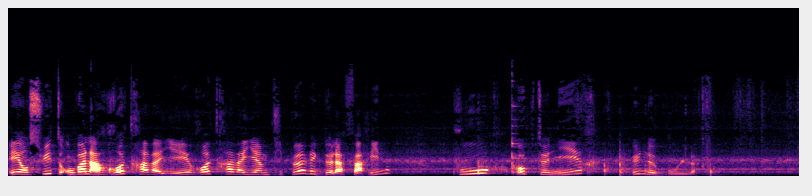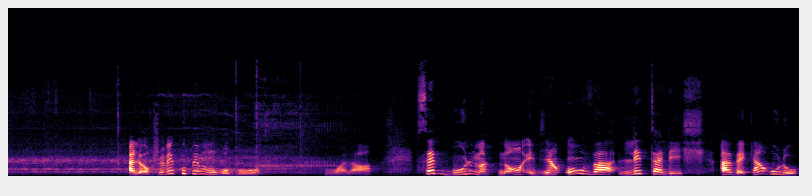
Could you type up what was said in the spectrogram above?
Et ensuite, on va la retravailler, retravailler un petit peu avec de la farine pour obtenir une boule. Alors, je vais couper mon robot. Voilà. Cette boule, maintenant, eh bien, on va l'étaler avec un rouleau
